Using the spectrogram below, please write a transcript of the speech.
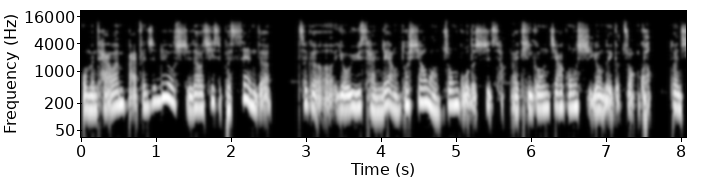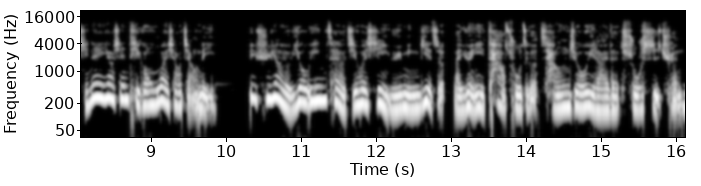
我们台湾百分之六十到七十 percent 的。这个鱿鱼产量都销往中国的市场来提供加工使用的一个状况，短期内要先提供外销奖励，必须要有诱因，才有机会吸引渔民业者来愿意踏出这个长久以来的舒适圈。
